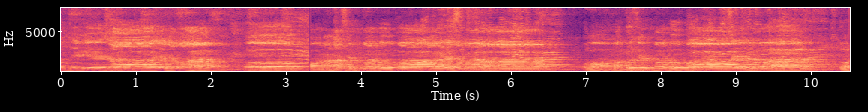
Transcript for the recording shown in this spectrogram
रणसिंहरूपाय नमः ॐ रणसिंहरूपाय नमः ॐ लघुसिंहरूपाय नमः ॐ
